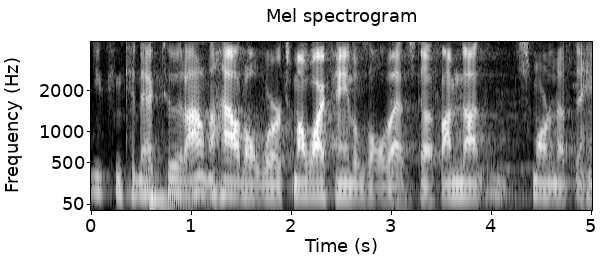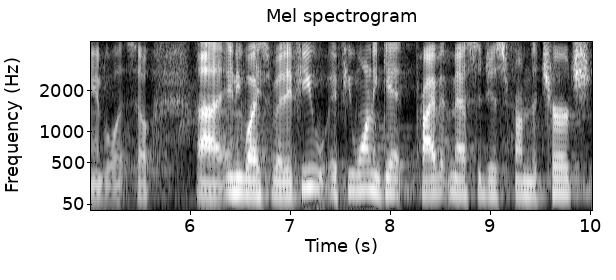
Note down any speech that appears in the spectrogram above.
you can connect to it. I don't know how it all works. My wife handles all that stuff. I'm not smart enough to handle it. So uh, anyways, but if you, if you want to get private messages from the church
